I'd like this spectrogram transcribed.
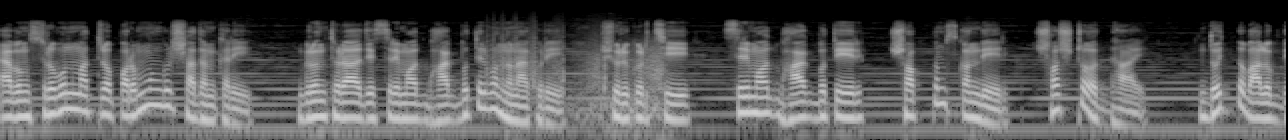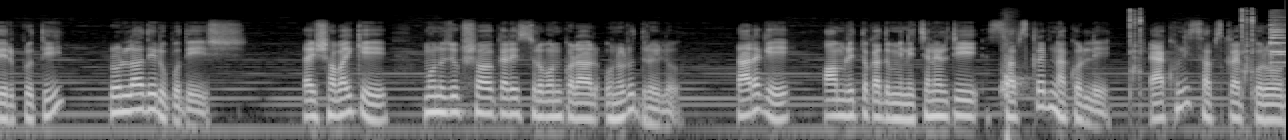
এবং শ্রবণ মাত্র পরমমঙ্গল সাধনকারী গ্রন্থরাজ শ্রীমৎ ভাগবতের বন্দনা করে শুরু করছি শ্রীমৎ ভাগবতের সপ্তম স্কন্দের ষষ্ঠ অধ্যায়, দৈত্য বালকদের প্রতি প্রহ্লাদের উপদেশ। তাই সবাইকে মনোযোগ সহকারে শ্রবণ করার অনুরোধ রইল। তার আগে অমৃত কাদম্বিনী চ্যানেলটি সাবস্ক্রাইব না করলে এখনই সাবস্ক্রাইব করুন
